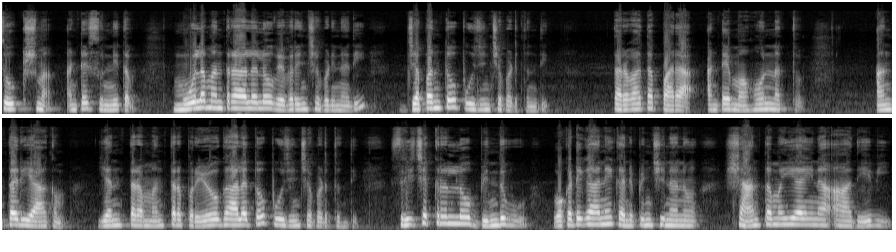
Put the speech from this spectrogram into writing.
సూక్ష్మ అంటే సున్నితం. మూలమంత్రాలలో వివరించబడినది జపంతో పూజించబడుతుంది. తర్వాత పర అంటే మహోన్నత్వం. అంతర్యాగం యంత్ర మంత్ర ప్రయోగాలతో పూజించబడుతుంది. శ్రీచక్రంలో బిందువు ఒకటిగానే కనిపించినను శాంతమయ్య అయిన ఆ దేవి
